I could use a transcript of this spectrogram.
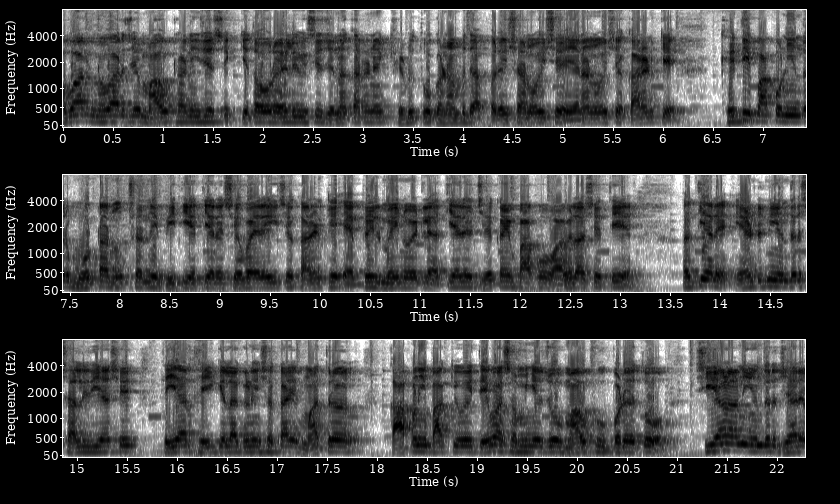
અવારનવાર જે માવઠાની જે શક્યતાઓ રહેલી હોય છે, જેના કારણે ખેડૂતો ઘણા બધા પરેશાન હોય છે, હેરાન હોય છે, કારણ કે ખેતી પાકોની અંદર મોટા નુકસાનની ભીતિ અત્યારે સેવાઈ રહી છે, કારણ કે એપ્રિલ મહિનો એટલે અત્યારે જે કંઈ પાકો વાવેલા છે તે અત્યારે એન્ડની અંદર ચાલી રહ્યા છે. તૈયાર થઈ ગયેલા ગણી શકાય. માત્ર કાપણી બાકી હોય તેવા સમયે જો માવઠું પડે તો શિયાળાની અંદર જ્યારે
